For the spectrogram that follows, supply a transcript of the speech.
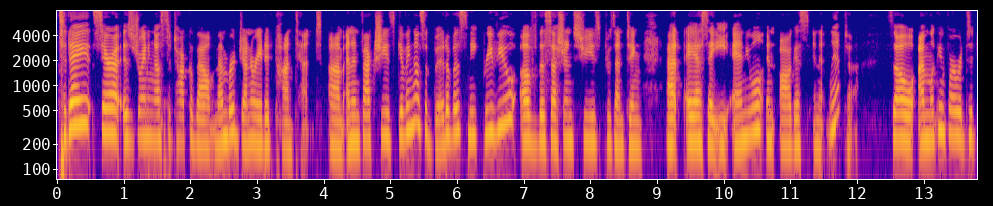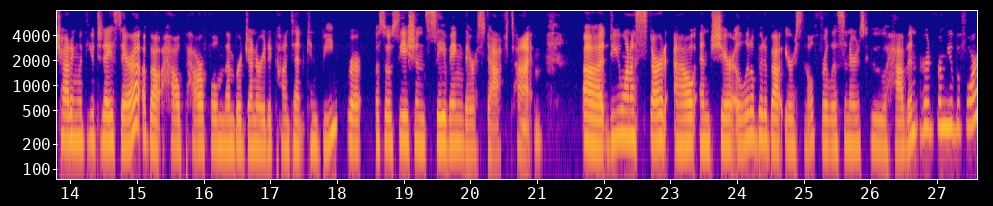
Today, Sarah is joining us to talk about member generated content. Um, and in fact, she's giving us a bit of a sneak preview of the sessions she's presenting at ASAE Annual in August in Atlanta. So I'm looking forward to chatting with you today, Sarah, about how powerful member generated content can be for associations saving their staff time. Uh, do you want to start out and share a little bit about yourself for listeners who haven't heard from you before?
